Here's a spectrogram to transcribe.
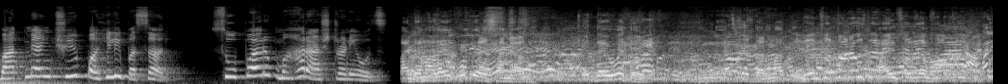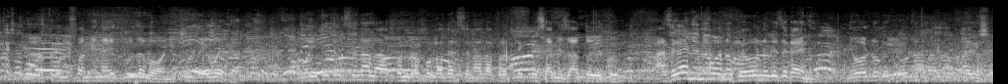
बातम्यांची पहिली पसंत. Super Maharashtra news. पाठीमागे खूप वेळेस आम्ही आलो. हे दैवत आहे. हिंदूच्या धर्मातील आई तुळजाभवानी स्वामी नाही तुळजाभवानी. तू दैवत आहे. मग इथे दर्शनाला पंढरपूरला दर्शनाला प्रत्येक वेळेस आम्ही जातो येतो. असं काय नाही निवडणूक निवडणुकीचं काय नाही. निवडणूक निवडणूक काय विषय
